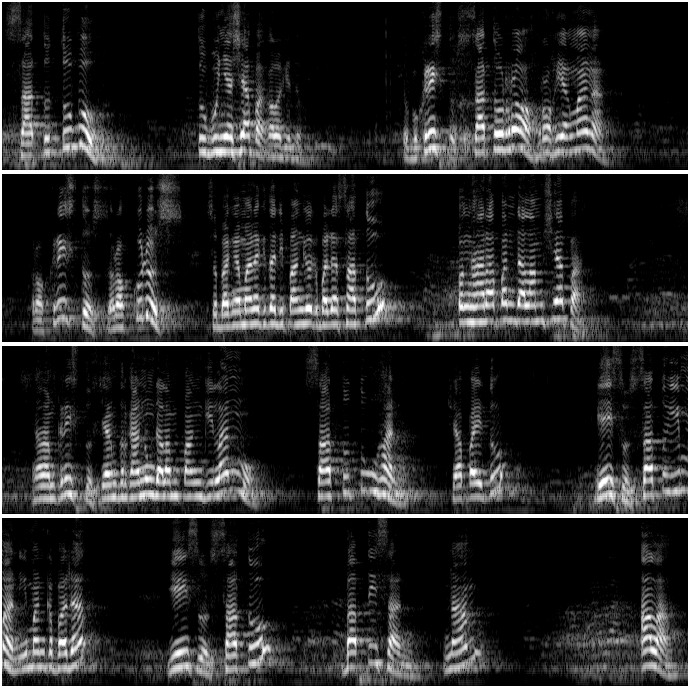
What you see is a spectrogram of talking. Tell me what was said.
Satu tubuh. Tubuhnya siapa kalau gitu? Tubuh Kristus. Satu roh, roh yang mana? Roh Kristus, Roh Kudus. Sebagaimana kita dipanggil kepada satu pengharapan dalam siapa? Dalam Kristus yang terkandung dalam panggilanmu. Satu Tuhan. Siapa itu? Yesus. Satu iman, iman kepada Yesus. Satu baptisan. Enam Allah.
